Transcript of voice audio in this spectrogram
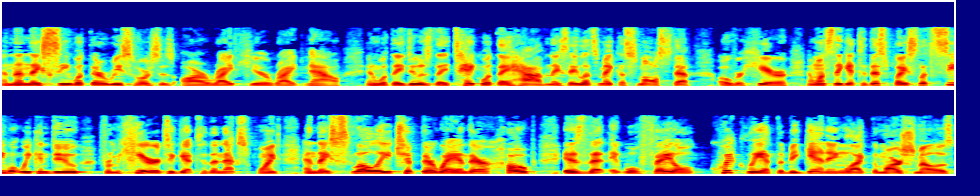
and then they see what their resources are right here, right now. And what they do is they take what they have and they say, let's make a small step over here. And once they get to this place, let's see what we can do from here to get to the next point. And they slowly chip their way and their hope is that it will fail quickly at the beginning, like the marshmallows,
